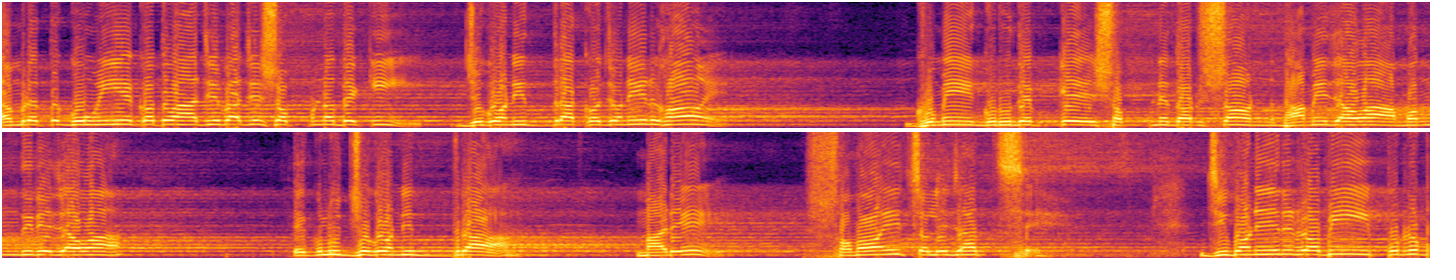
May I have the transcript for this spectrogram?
আমরা তো ঘুমিয়ে কত আজে বাজে স্বপ্ন দেখি, যুগনিদ্রা কজনের হয়। ঘুমে গুরুদেবকে স্বপ্নে দর্শন, ধামে যাওয়া, মন্দিরে যাওয়া, এগুলো যুগনিদ্রা। মারে, সময় চলে যাচ্ছে। জীবনের রবি পূর্ব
